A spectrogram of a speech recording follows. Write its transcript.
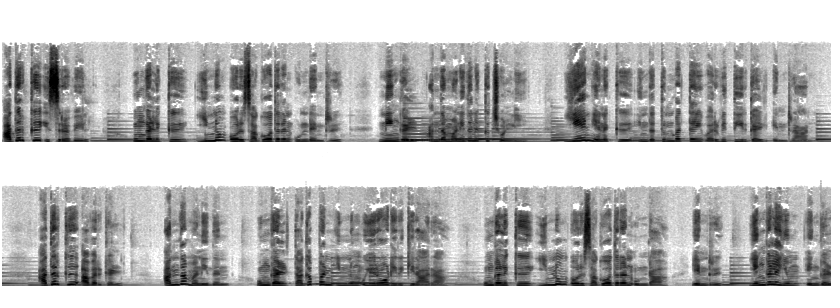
அதற்கு இஸ்ரவேல் உங்களுக்கு இன்னும் ஒரு சகோதரன் உண்டென்று நீங்கள் அந்த மனிதனுக்கு சொல்லி ஏன் எனக்கு இந்த துன்பத்தை வருவித்தீர்கள் என்றான். அதற்கு அவர்கள் அந்த மனிதன் உங்கள் தகப்பன் இன்னும் உயிரோடு இருக்கிறாரா? உங்களுக்கு இன்னும் ஒரு சகோதரன் உண்டா? என்று எங்களையும் எங்கள்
